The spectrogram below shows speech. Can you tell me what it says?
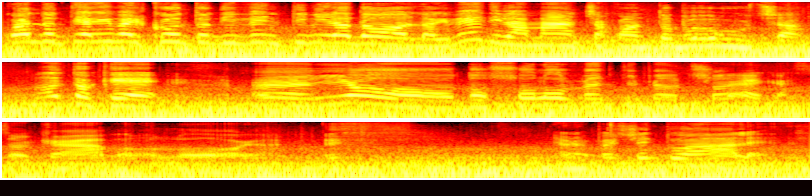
Quando ti arriva il conto di 20.000 dollari, vedi la mancia quanto brucia. Altro che eh, io do solo il 20%, sto cavolo allora. È una percentuale.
